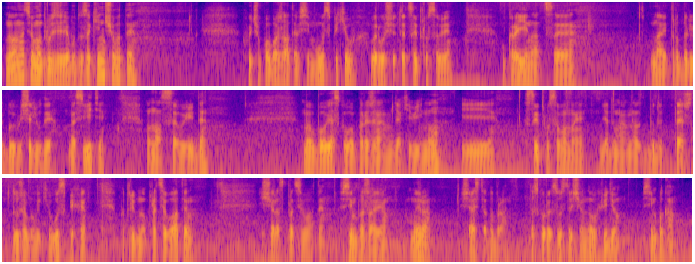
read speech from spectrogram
Ну а на цьому, друзі, я буду закінчувати. Хочу побажати всім успіхів, вирощуйте цитрусові. Україна це найтрудолюбивіші люди на світі. У нас все вийде. Ми обов'язково переживемо як і війну. І з цитрусовими, я думаю, у нас будуть теж дуже великі успіхи. Потрібно працювати і ще раз працювати. Всім бажаю мира, щастя, добра. До скорих зустрічей в нових відео. Всім пока!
